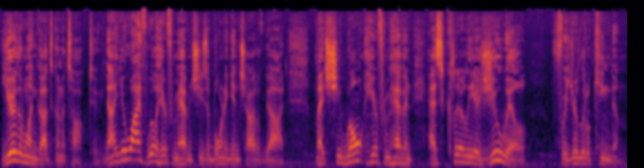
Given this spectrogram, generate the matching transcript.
You're the one God's going to talk to. Now, your wife will hear from heaven. She's a born again child of God. But she won't hear from heaven as clearly as you will for your little kingdom.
